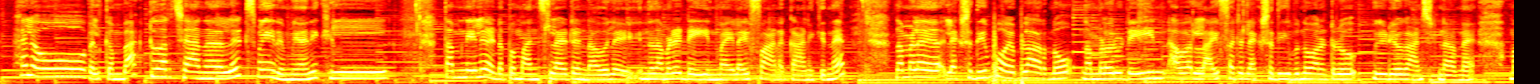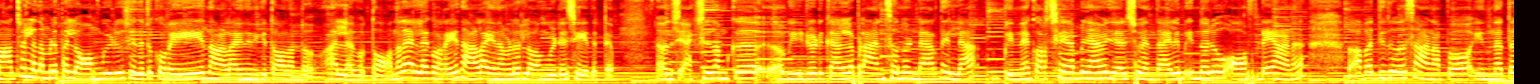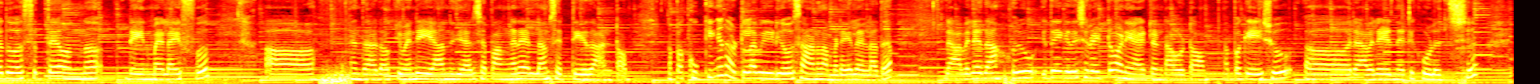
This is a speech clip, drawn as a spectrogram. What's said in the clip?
Hello welcome back to our channel it's me Ramya Nikhil തമ്മിൽ കണ്ടപ്പോൾ മനസ്സിലായിട്ടുണ്ടാവൂലേ? ഇന്ന് നമ്മുടെ ഡേ ഇൻ മൈ ലൈഫാണ് കാണിക്കുന്നത് നമ്മൾ ലക്ഷദ്വീപ് പോയപ്പോഴായിരുന്നു നമ്മളൊരു day in our life at Lakshadweep എന്ന് പറഞ്ഞിട്ടൊരു വീഡിയോ കാണിച്ചിട്ടുണ്ടായിരുന്നേ. മാത്രമല്ല നമ്മളിപ്പോൾ ലോങ് വീഡിയോ ചെയ്തിട്ട് കുറേ നാളായെന്ന് എനിക്ക് തോന്നുന്നുണ്ടോ. അല്ല തോന്നണമല്ല കുറേ നാളായി നമ്മളൊരു ലോങ് വീഡിയോ ചെയ്തിട്ട്. ആക്ച്വലി നമുക്ക് വീഡിയോ എടുക്കാനുള്ള പ്ലാൻസ് ഒന്നും ഉണ്ടായിരുന്നില്ല. പിന്നെ കുറച്ച് കഴിഞ്ഞപ്പോൾ ഞാൻ വിചാരിച്ചു എന്തായാലും ഇന്നൊരു ഓഫ് ഡേ ആണ്. അവധി ദിവസമാണ് അപ്പോൾ ഇന്നത്തെ ദിവസത്തെ ഒന്ന് ഡേ ഇൻ മൈ ലൈഫ് എന്താ ഡോക്യുമെന്റ് ചെയ്യാമെന്ന് വിചാരിച്ചു അപ്പോൾ അങ്ങനെ എല്ലാം സെറ്റ് ചെയ്തതാണ് കേട്ടോ അപ്പോൾ കുക്കിംഗ് തൊട്ടുള്ള വീഡിയോസാണ് നമ്മുടെ കയ്യിലുള്ളത്. രാവിലെ ഇതാ ഒരു ഇത് ഏകദേശം ഒരു എട്ട് മണിയായിട്ടുണ്ടാവും കേട്ടോ അപ്പോൾ കേശു രാവിലെ എഴുന്നേറ്റ് കുളിച്ച്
